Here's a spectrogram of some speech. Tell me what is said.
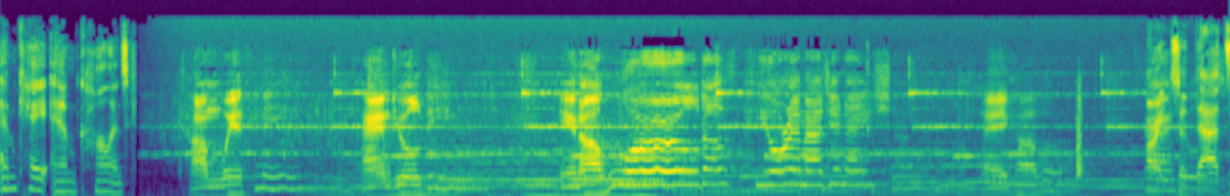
MKM Collins. Come with me, and you'll be in a world of pure imagination. Take a look. All right, so that's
